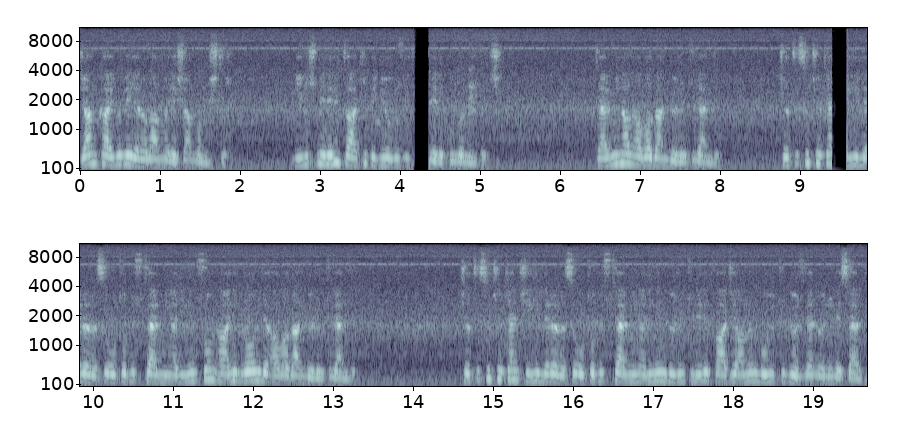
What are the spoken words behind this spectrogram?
can kaybı ve yaralanma yaşanmamıştır. Gelişmeleri takip ediyoruz ifadeleri kullanıldı. Terminal havadan görüntülendi. Çatısı çöken şehirler arası otobüs terminalinin son hali drone havadan görüntülendi. Çatısı çöken şehirler arası otobüs terminalinin görüntüleri facianın boyutu gözler önüne serdi.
